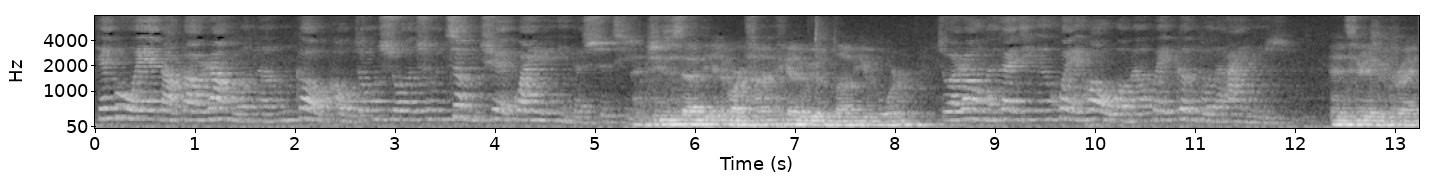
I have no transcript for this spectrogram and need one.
天父，我也祷告，让我能够口中说出正确关于你的事情。 And Jesus said at the end of our time together, we would love you more. 主啊，让我们在今天会后，我们会更多的爱你。 And it's in your name we pray.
